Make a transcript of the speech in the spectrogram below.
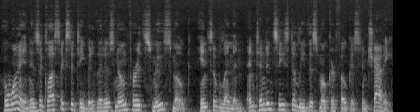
Hawaiian is a classic sativa that is known for its smooth smoke, hints of lemon, and tendencies to leave the smoker focused and chatty.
